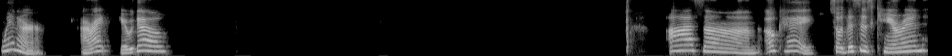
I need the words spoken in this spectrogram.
winner. All right, here we go. Awesome. Okay, so this is Karen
